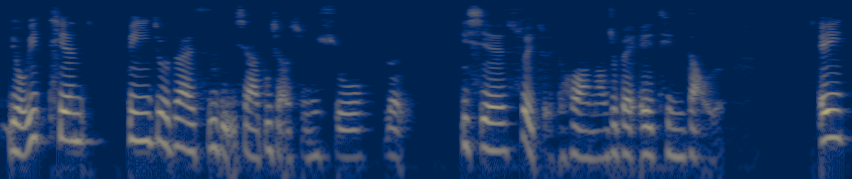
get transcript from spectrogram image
有一天，B 就在私底下不小心说了一些碎嘴的话，然后就被 A 听到了。A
